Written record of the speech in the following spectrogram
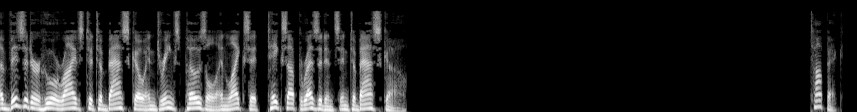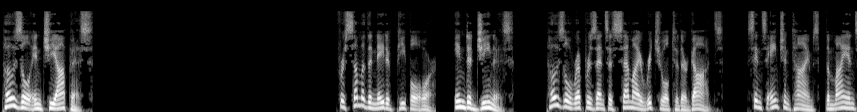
A visitor who arrives to Tabasco and drinks pozol and likes it, takes up residence in Tabasco. Pozol in Chiapas For some of the native people or indigenas, pozol represents a semi-ritual to their gods. Since ancient times, the Mayans,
